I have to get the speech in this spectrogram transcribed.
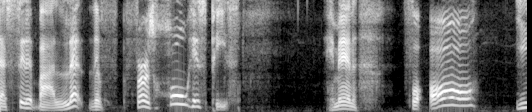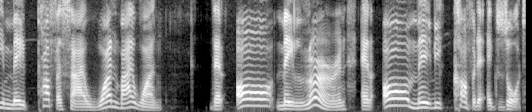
that sitteth by. Let the first hold his peace. Amen. For all ye may prophesy one by one, that all may learn and all may be confident, exhort.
